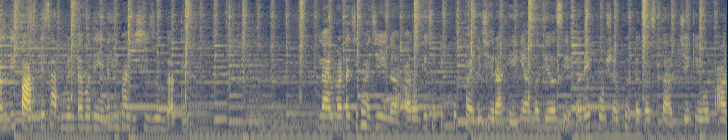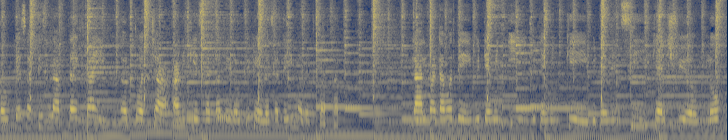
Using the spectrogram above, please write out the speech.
अगदी पाच ते सात मिनिटामध्ये आहे ना ही भाजी शिजून जाते. लाल माटाची भाजी आहे ना आरोग्यासाठी खूप फायदेशीर आहे. यामध्ये असे अनेक पोषक घटक असतात जे केवळ आरोग्यासाठीच लाभदायक नाही तर त्वचा आणि केसांना निरोगी ठेवण्यासाठीही मदत करतात. लाल माटामध्ये vitamin E vitamin K vitamin C calcium लोह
